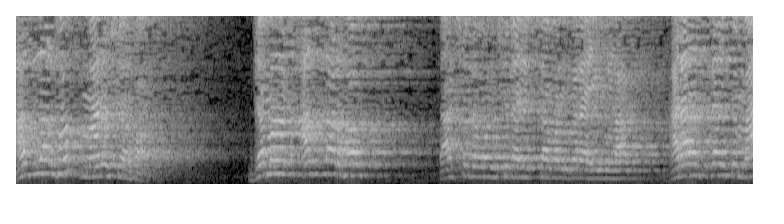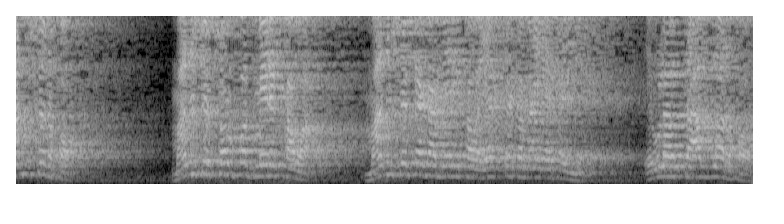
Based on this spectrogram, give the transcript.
আল্লাহর হক মানুষের হক। যেমন আল্লাহর হক, তার সাথে অংশীদার স্থাপন করা এগুলা। আর একটা হচ্ছে মানুষের হক। মানুষের সম্পদ মেরে খাওয়া। মানুষের টাকা মেরে খাওয়া, এক টাকা মেরে খাইলে। এগুলা হচ্ছে আল্লাহর হক।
